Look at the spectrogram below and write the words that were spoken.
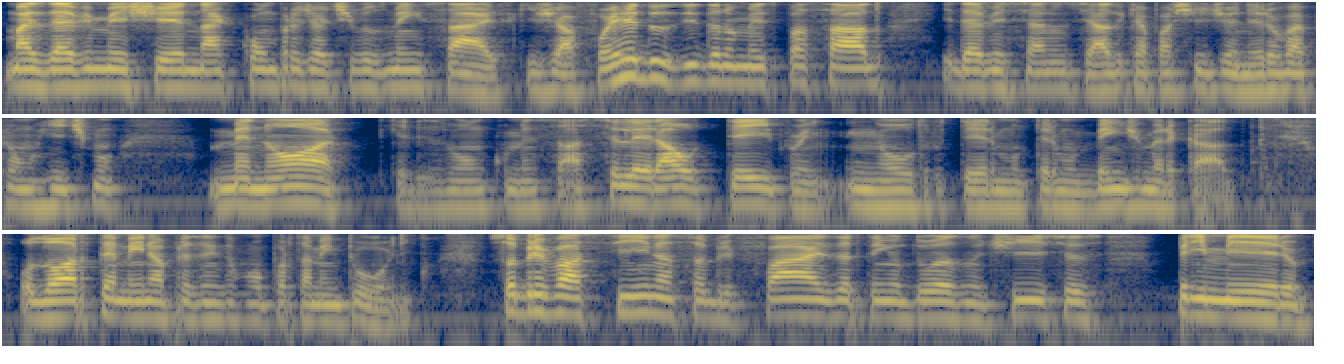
mas deve mexer na compra de ativos mensais, que já foi reduzida no mês passado e deve ser anunciado que a partir de janeiro vai para um ritmo menor, que eles vão começar a acelerar o tapering, em outro termo, um termo bem de mercado. O dólar também não apresenta um comportamento único. Sobre vacina, sobre Pfizer, tenho duas notícias. Primeiro,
